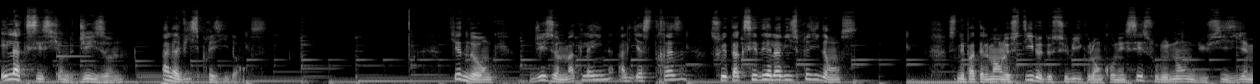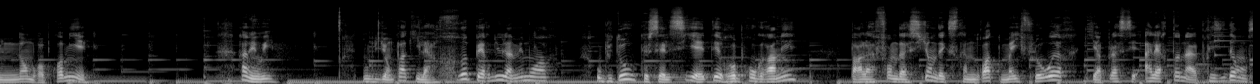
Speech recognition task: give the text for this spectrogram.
et l'accession de Jason à la vice-présidence. Tiens donc, Jason McLean, alias 13, souhaite accéder à la vice-présidence. Ce n'est pas tellement le style de celui que l'on connaissait sous le nom du sixième nombre premier. Ah mais oui, n'oublions pas qu'il a reperdu la mémoire, ou plutôt que celle-ci a été reprogrammée par la fondation d'extrême droite Mayflower qui a placé Allerton à la présidence.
